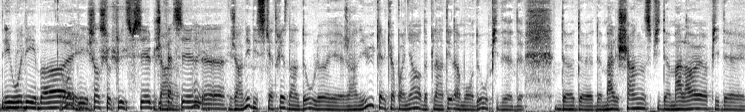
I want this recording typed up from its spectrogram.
des, hauts, des bas, des choses plus difficiles, plus faciles. Euh. J'en ai des cicatrices dans le dos là, j'en ai eu quelques poignards de plantés dans mon dos, puis de de, de, de, malchance, puis de malheur, puis de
